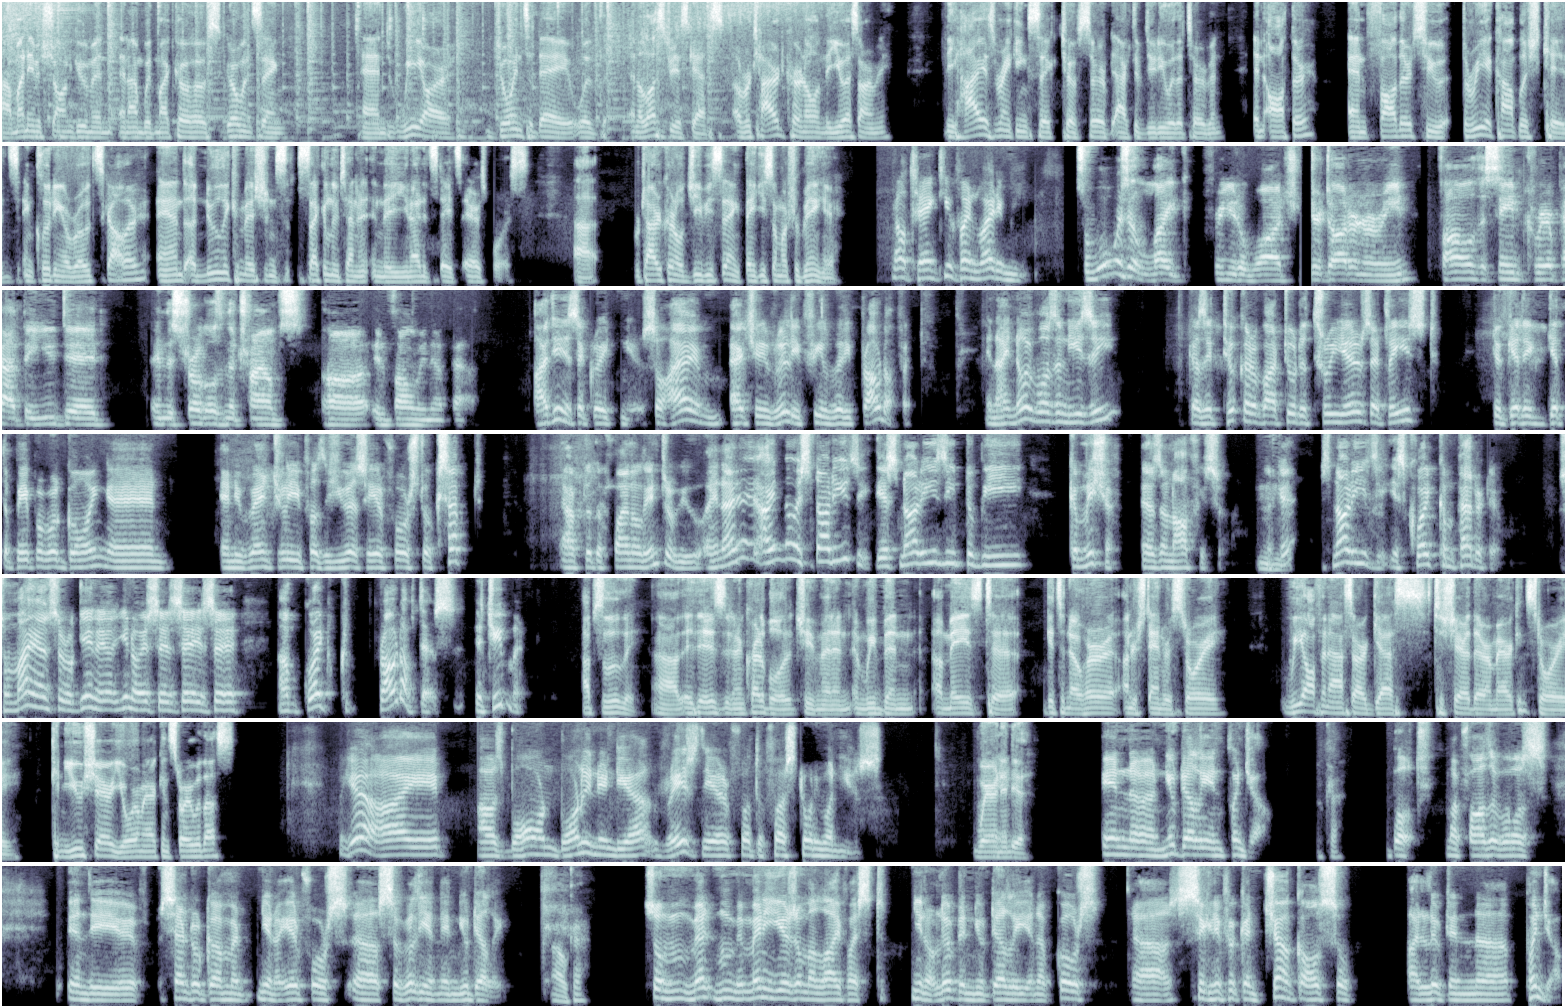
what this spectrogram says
Uh, my name is Sean Gooman, and I'm with my co host, Gurwin Singh. And we are joined today with an illustrious guest, a retired colonel in the U.S. Army, the highest ranking Sikh to have served active duty with a turban, an author, and father to three accomplished kids, including a Rhodes Scholar and a newly commissioned second lieutenant in the United States Air Force. Uh, retired Colonel GB Singh, thank you so much for being here. Well, thank you for inviting me. So, what was it like for you to watch your daughter Noreen follow the same career path that you did and the struggles and the triumphs uh, in following that path? I think it's a great news. So I actually really feel very proud of it. And I know it wasn't easy because it took her about two to three years at least to get it, get the paperwork going and and eventually for the US Air Force to accept after the final interview. And I, I know it's not easy. It's not easy to be commissioned as an officer. Mm-hmm. Okay? It's not easy. It's quite competitive. So my answer again, uh, you know, is, is, is uh, I'm quite proud of this achievement. Absolutely. Uh, it is an incredible achievement. And, and we've been amazed to get to know her, understand her story. We often ask our guests to share their American story. Can you share your American story with us? Yeah, I I was born born in India, raised there for the first 21 years. Where in and India? In uh, New Delhi in Punjab. Okay. Both. My father was in the central government, you know, Air Force uh, civilian in New Delhi. Oh, okay. So many years of my life, I, st- you know, lived in New Delhi, and of course, uh, significant chunk also, I lived in uh, Punjab.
